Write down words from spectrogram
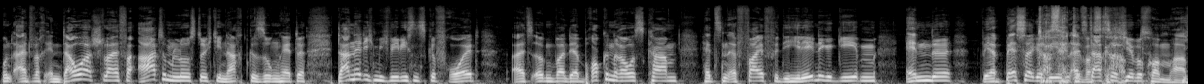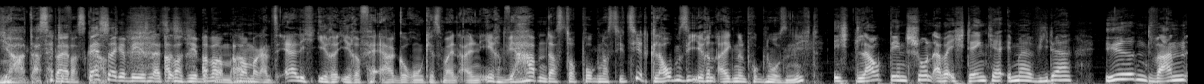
und einfach in Dauerschleife atemlos durch die Nacht gesungen hätte. Dann hätte ich mich wenigstens gefreut, als irgendwann der Brocken rauskam, hätte es ein F5 für die Helene gegeben. Ende wäre besser Das gewesen als das, was wir gehabt. bekommen haben. Ja, das hätte Wär was besser gehabt. gewesen als das, aber, was wir bekommen aber, aber haben. mal ganz ehrlich, ihre, ihre Verärgerung jetzt mal in allen Ehren. Wir haben das doch prognostiziert. Glauben Sie Ihren eigenen Prognosen nicht? Ich glaube den schon, aber ich denke ja immer wieder, irgendwann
